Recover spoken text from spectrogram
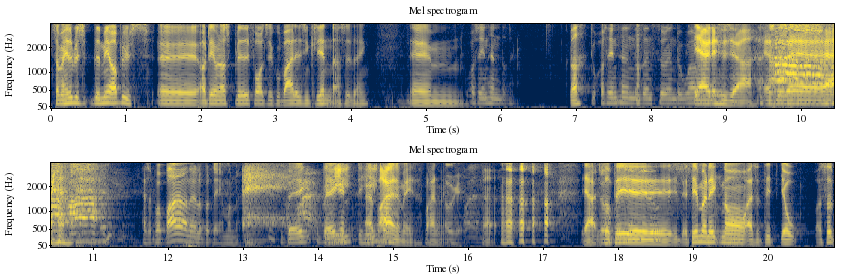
Så man er heldigvis blevet mere oplyst, øh, og det er man også blevet i forhold til at kunne vejlede sine klienter og så videre, ikke? Øhm, har også indhentet det. Hvad? Du har også indhentet den student, du har. ja, det synes jeg har. Altså, det, ja, Altså på bajerne eller på damerne? Begge. Det begge. hele, det ja hele. Bayern er med. Bayern er med. Okay. Ja, Ja, det så var det, øh, det man ikke når, altså det, jo, og så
